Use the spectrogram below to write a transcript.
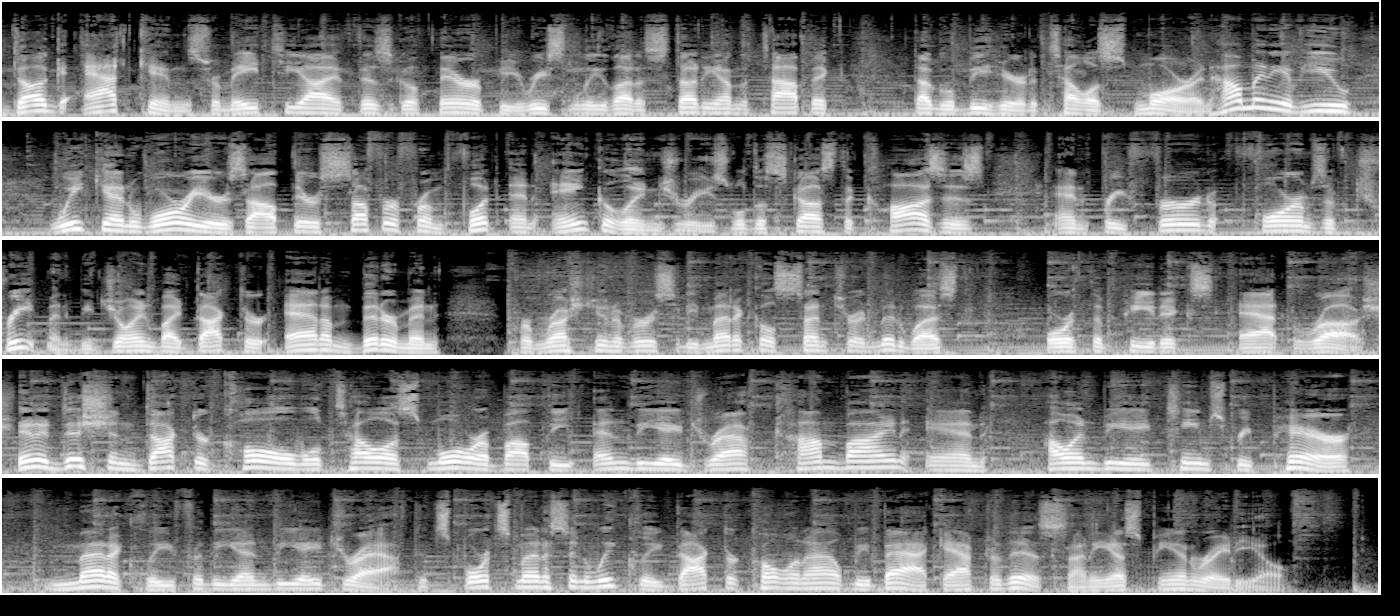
Doug Adams from ATI Physical Therapy recently led a study on the topic. Doug will be here to tell us more. And how many of you weekend warriors out there suffer from foot and ankle injuries? We'll discuss the causes and preferred forms of treatment. Be joined by Dr. Adam Bitterman from Rush University Medical Center in Midwest Orthopedics at Rush. In addition, Dr. Cole will tell us more about the NBA Draft Combine and how NBA teams prepare medically for the NBA Draft. It's Sports Medicine Weekly. Dr. Cole and I will be back after this on ESPN Radio.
